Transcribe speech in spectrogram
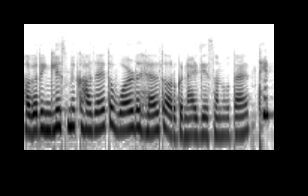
अगर इंग्लिश में कहा जाए तो वर्ल्ड हेल्थ ऑर्गेनाइजेशन होता है, ठीक?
